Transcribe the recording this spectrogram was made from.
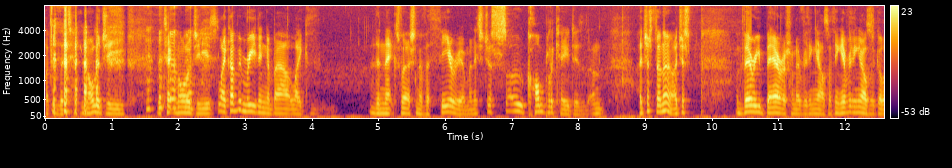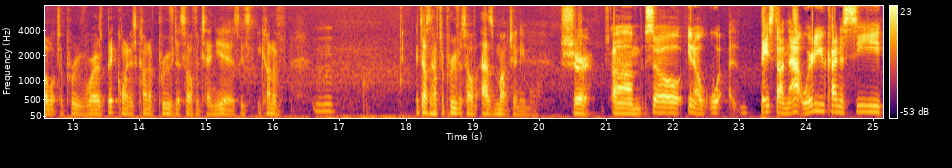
Like the technology, the technology is like I've been reading about like the next version of Ethereum, and it's just so complicated, and I just don't know. I just I'm very bearish on everything else. I think everything else has got a lot to prove, whereas Bitcoin has kind of proved itself for ten years. It's it kind of Mhm. It doesn't have to prove itself as much anymore. Sure. Um, so, you know, wh- based on that, where do you kind of see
